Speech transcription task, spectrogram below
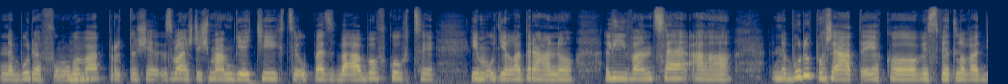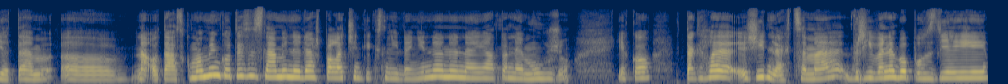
nebude fungovat, hmm. protože zvlášť když mám děti, chci upéct bábovku, chci jim udělat ráno lívance a nebudu pořád jako vysvětlovat dětem uh, na otázku, maminko, ty si s námi nedáš palačinky k snídani? Ne, ne, ne, já to nemůžu. Jako takhle žít nechceme, dříve nebo později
